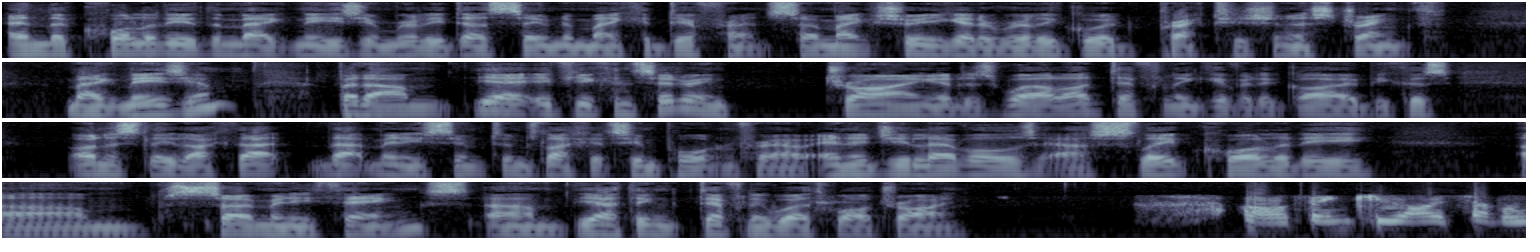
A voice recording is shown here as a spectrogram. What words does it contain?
and the quality of the magnesium really does seem to make a difference. So make sure you get a really good practitioner strength magnesium. But um, yeah, if you're considering trying it as well, I'd definitely give it a go because honestly, like that that many symptoms, like it's important for our energy levels, our sleep quality um, so many things. Um, yeah, I think definitely worthwhile trying. Oh, thank you. I suffer,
